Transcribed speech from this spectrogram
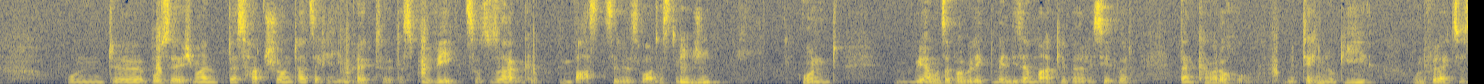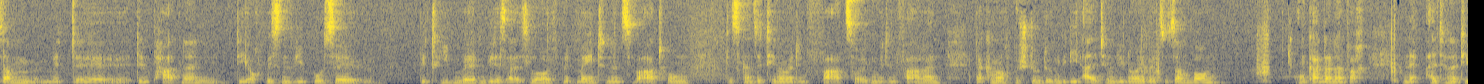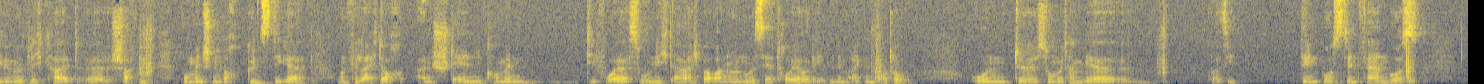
Und äh, Busse, ich meine, das hat schon tatsächlich Impact, das bewegt sozusagen im wahrsten Sinne des Wortes die Menschen. Mhm. Und wir haben uns einfach überlegt, wenn dieser Markt liberalisiert wird, dann kann man doch mit Technologie und vielleicht zusammen mit äh, den Partnern, die auch wissen, wie Busse betrieben werden, wie das alles läuft, mit Maintenance, Wartung, das ganze Thema mit den Fahrzeugen, mit den Fahrern, da kann man auch bestimmt irgendwie die alte und die neue Welt zusammenbauen und kann dann einfach eine alternative Möglichkeit äh, schaffen, wo Menschen noch günstiger und vielleicht auch an Stellen kommen, die vorher so nicht erreichbar waren oder nur sehr teuer oder eben mit dem eigenen Auto. Und äh, somit haben wir äh, quasi den Bus, den Fernbus,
